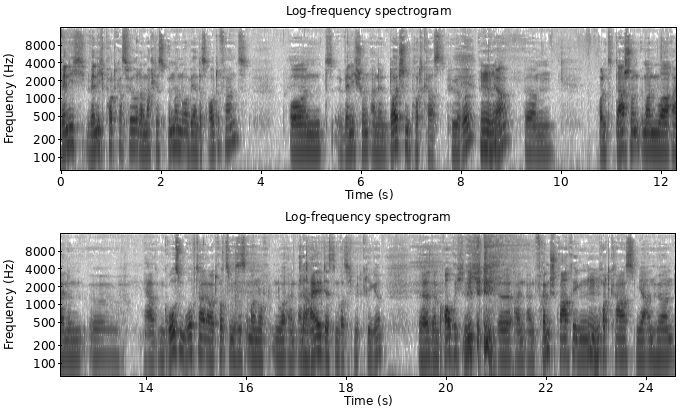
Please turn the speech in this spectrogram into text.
wenn ich, wenn ich Podcast höre, dann mache ich das immer nur während des Autofahrens. Und wenn ich schon einen deutschen Podcast höre, Mhm. ja, ähm, und da schon immer nur einen, äh, ja, einen großen Bruchteil, aber trotzdem ist es immer noch nur ein, ein. Teil dessen, was ich mitkriege, äh, dann brauche ich nicht äh, einen, einen fremdsprachigen Mhm. Podcast mir anhören,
